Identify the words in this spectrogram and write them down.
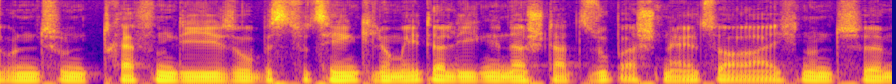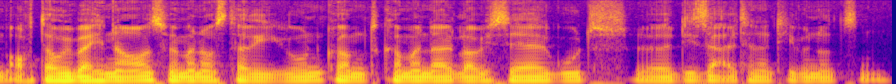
und, und, Treffen, die so bis zu zehn Kilometer liegen in der Stadt, super schnell zu erreichen. Und ähm, auch darüber hinaus, wenn man aus der Region kommt, kann man da, glaube ich, sehr gut äh, diese Alternative nutzen.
